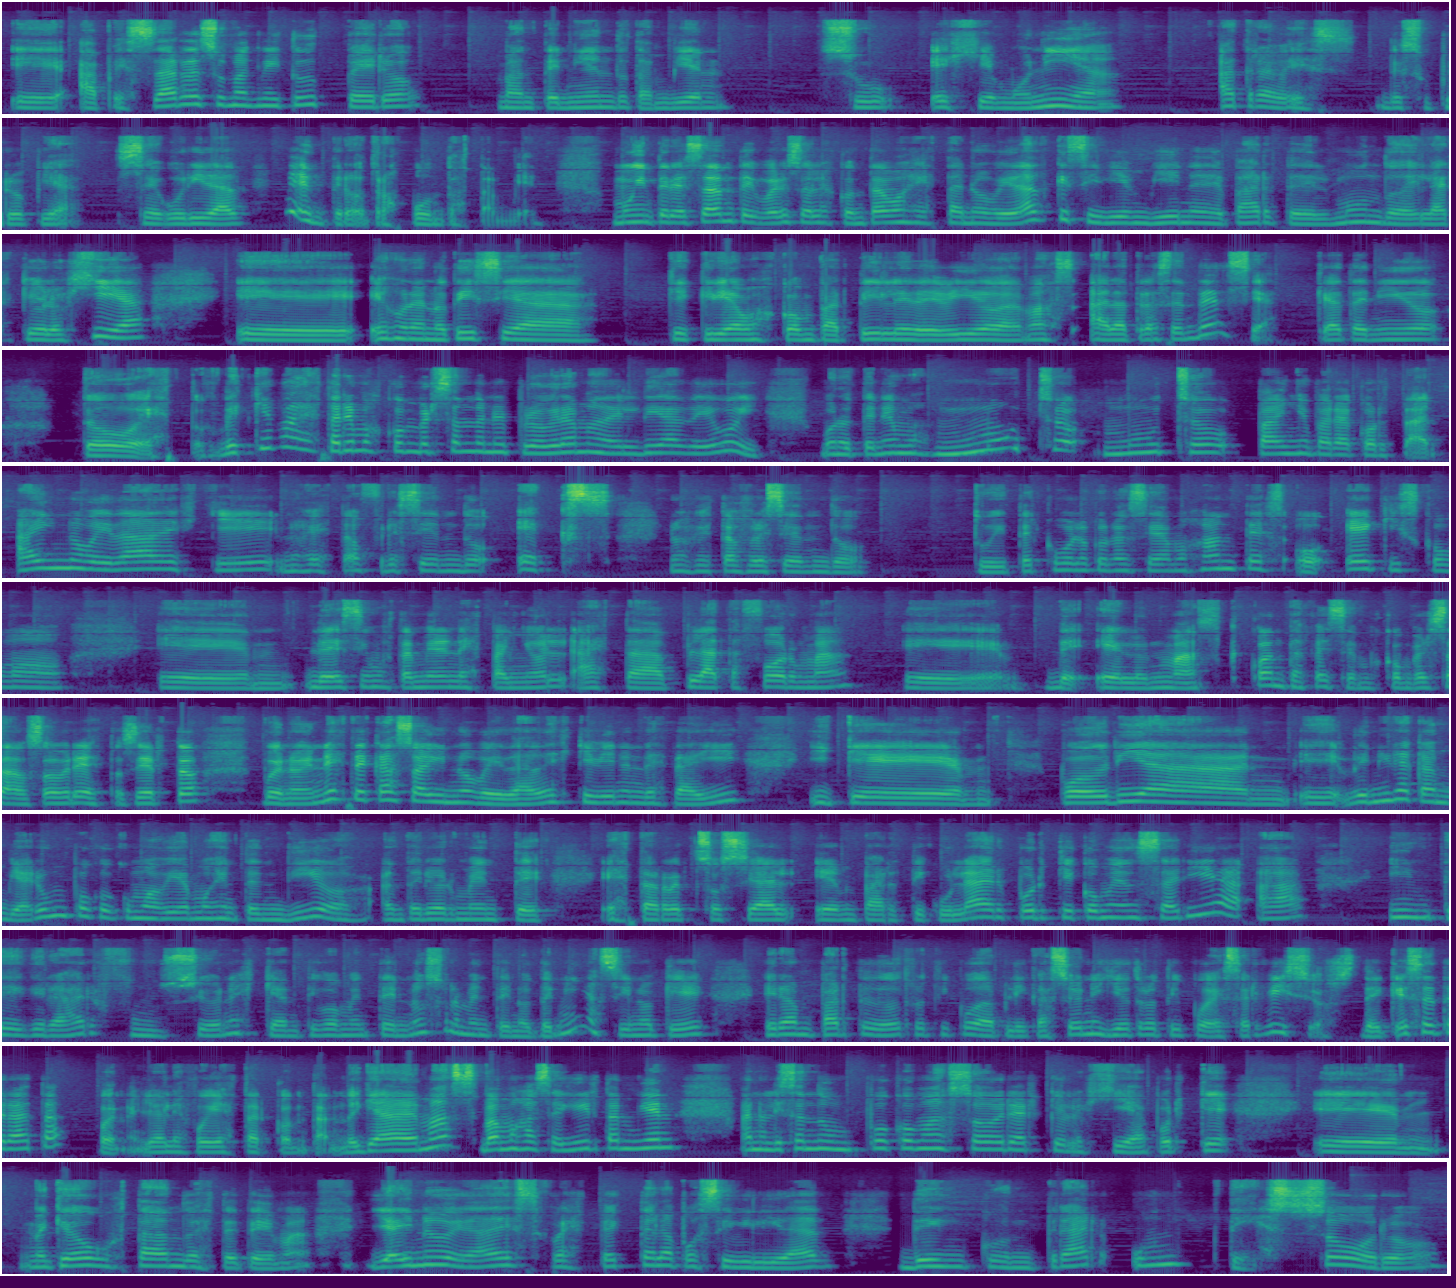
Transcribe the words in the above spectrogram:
eh, a pesar de su magnitud, pero manteniendo también su hegemonía a través de su propia seguridad, entre otros puntos también. Muy interesante y por eso les contamos esta novedad que si bien viene de parte del mundo de la arqueología, eh, es una noticia que queríamos compartirle debido además a la trascendencia que ha tenido todo esto. ¿De qué más estaremos conversando en el programa del día de hoy? Bueno, tenemos mucho, mucho paño para cortar. Hay novedades que nos está ofreciendo X, nos está ofreciendo Twitter como lo conocíamos antes, o X como eh, le decimos también en español a esta plataforma eh, de Elon Musk. ¿Cuántas veces hemos conversado sobre esto, cierto? Bueno, en este caso hay novedades que vienen desde ahí y que podrían eh, venir a cambiar un poco como habíamos entendido anteriormente esta red social en particular, porque comenzaría a integrar funciones que antiguamente no solamente no tenía, sino que eran parte de otro tipo de aplicaciones y otro tipo de servicios. ¿De qué se trata? Bueno, ya les voy a estar contando. Y además vamos a seguir también analizando un poco más sobre arqueología, porque eh, me quedó gustando este tema y hay novedades respecto a la posibilidad de encontrar un tesoro,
